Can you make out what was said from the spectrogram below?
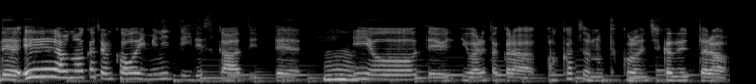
で「えー、あの赤ちゃんかわいい見に行っていいですか?」って言って「うん。いいよ」って言われたから赤ちゃんのところに近づいたら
